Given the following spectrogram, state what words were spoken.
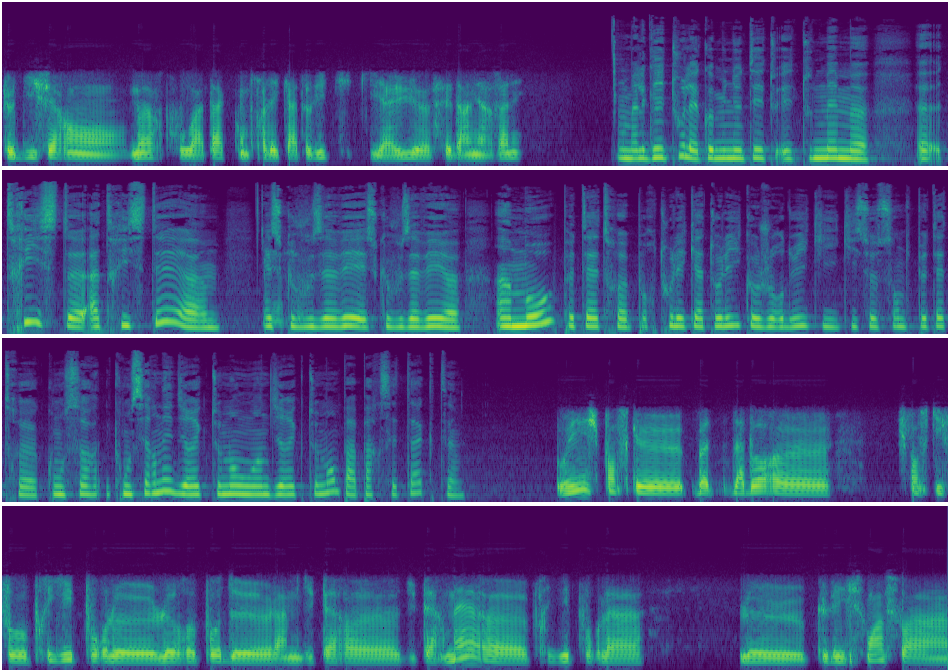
que différents meurtres ou attaques contre les catholiques qu'il y a eu ces dernières années. Malgré tout, la communauté est tout de même euh, triste, attristée. Euh, est-ce que vous avez, est-ce que vous avez euh, un mot peut-être pour tous les catholiques aujourd'hui qui, qui, se sentent peut-être concernés directement ou indirectement pas par cet acte? Oui, je pense que bah, d'abord, je pense qu'il faut prier pour le, le repos de l'âme du père du père mère, prier pour la le, que les soins soient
